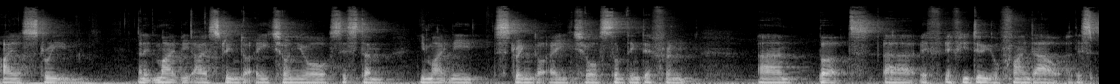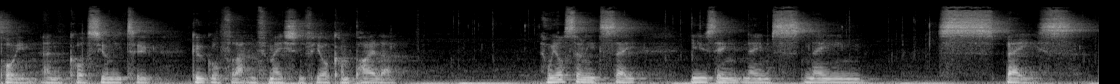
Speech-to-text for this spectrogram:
iostream. And it might be iostream.h on your system. You might need string.h or something different. Um, but uh, if, if you do, you'll find out at this point. And of course, you'll need to Google for that information for your compiler. And we also need to say using names name space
